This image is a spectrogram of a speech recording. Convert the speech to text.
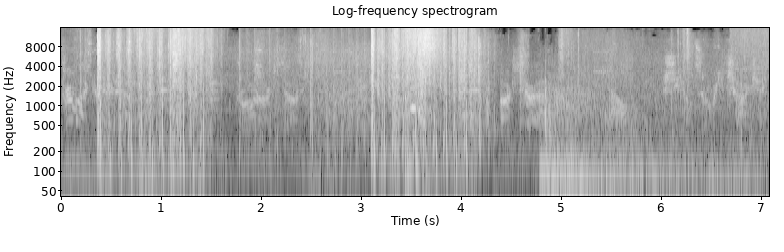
Throw my grenade out. Throw an arc star. Arc star out. Shields are recharging.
